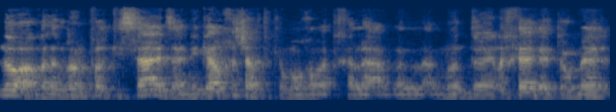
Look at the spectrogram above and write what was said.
לא, אבל ארנון כבר כיסה את זה, אני גם חשבתי כמוך בהתחלה, אבל ארנון טוען אחרת, הוא אומר,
